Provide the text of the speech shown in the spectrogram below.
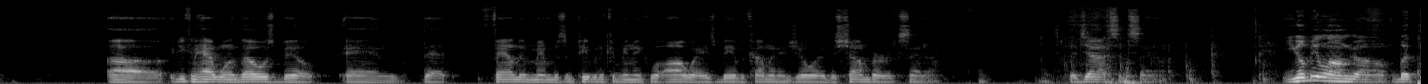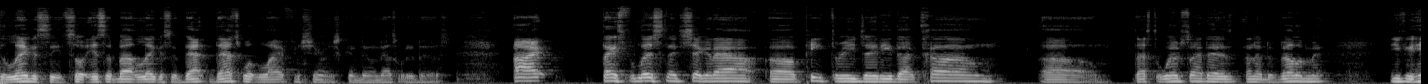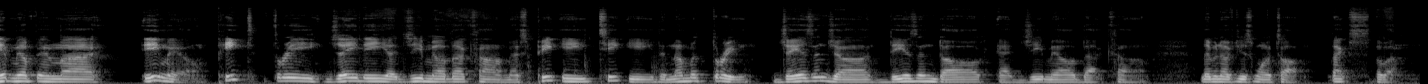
Uh, you can have one of those built, and that family members and people in the community will always be able to come and enjoy the Schomburg Center, the Johnson Center. You'll be long gone, but the legacy. So it's about legacy. That that's what life insurance can do, and that's what it does. All right. Thanks for listening. Check it out. Uh, P3JD.com. Uh, that's the website that is under development. You can hit me up in my email, Pete 3jd at gmail.com. That's P E T E, the number three, J is in John, D is in dog at gmail.com. Let me know if you just want to talk. Thanks. Bye bye.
